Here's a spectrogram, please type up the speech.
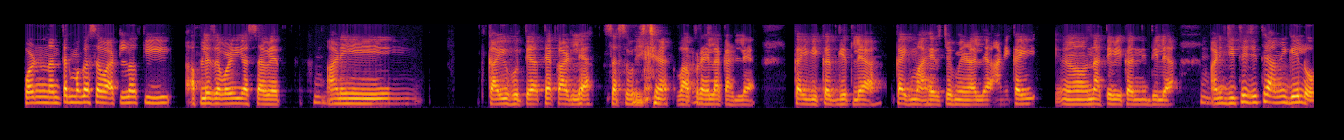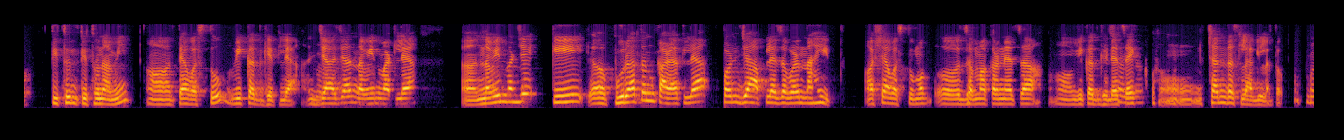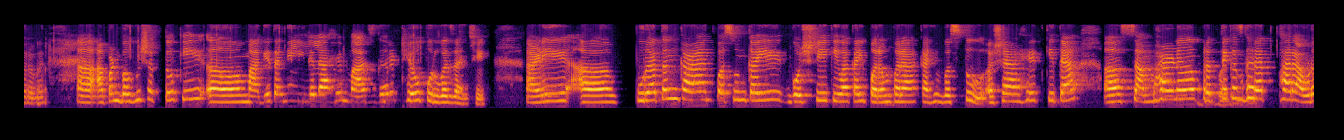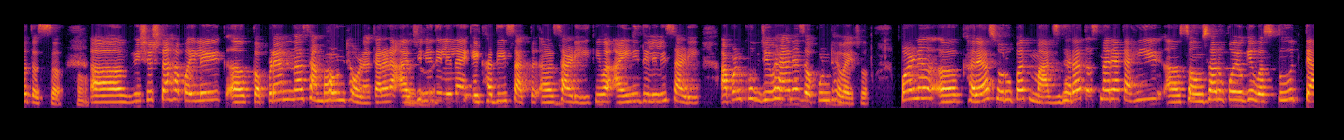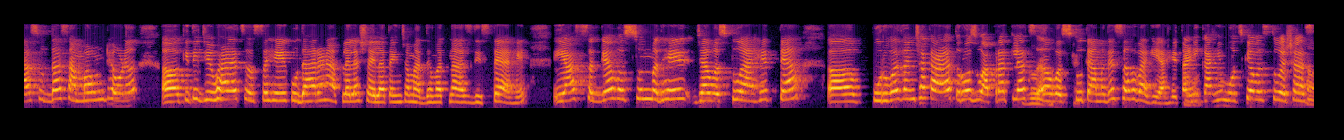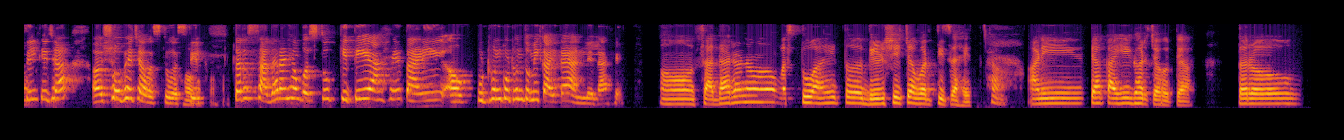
पण नंतर मग असं वाटलं की आपल्या जवळही असाव्यात. आणि काही होत्या त्या काढल्या सासूबाईच्या वापरायला काढल्या काही विकत घेतल्या काही माहेरच्या मिळाल्या आणि काही नातेवाईकांनी दिल्या. आणि जिथे जिथे आम्ही गेलो तिथून तिथून आम्ही त्या वस्तू विकत घेतल्या. ज्या ज्या नवीन वाटल्या नवीन म्हणजे की पुरातन काळातल्या पण ज्या आपल्या जवळ नाहीत अशा वस्तू मग जमा करण्याचा विकत घेण्याचा एक छंदच लागला तो. बरोबर. आपण बघू शकतो की मागे त्यांनी लिहिलेलं आहे माझ घर ठेव पूर्वजांची. आणि पुरातन काळांपासून काही गोष्टी किंवा काही परंपरा काही वस्तू अशा आहेत की त्या सांभाळणं प्रत्येकच घरात फार आवडत असतं हो. विशेषतः पहिले कपड्यांना सांभाळून ठेवणं कारण आजीने. दिलेला एखादी सात साडी किंवा आईने दिलेली साडी आपण खूप जिव्हाळ्याने जपून ठेवायचो पण खऱ्या स्वरूपात माझघरात असणाऱ्या काही संसार उपयोगी वस्तू त्या सुद्धा सांभाळून ठेवणं किती जिव्हाळ्याचं असं हे एक उदाहरण आपल्याला शैलाताईंच्या माध्यमातून आज दिसते आहे या सगळ्या वस्तूंमध्ये ज्या वस्तू आहेत त्या पूर्वजांच्या काळात रोज वापरातल्याच. वस्तू त्यामध्ये सहभागी आहेत आणि हो. काही मोजक्या वस्तू अशा असतील की ज्या शोभेच्या वस्तू हो, असतील हो. तर साधारण ह्या वस्तू किती आहेत आणि कुठून कुठून तुम्ही काय काय आणलेलं आहे साधारण वस्तू आहेत दीडशेच्या वरतीच आहेत. हा. आणि त्या काही घरच्या होत्या. तर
